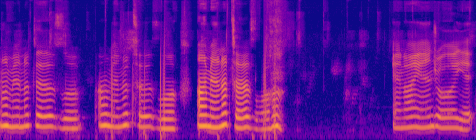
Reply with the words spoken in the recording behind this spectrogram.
I'm in a Tesla. I'm in a Tesla. I'm in a Tesla. and I enjoy it.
